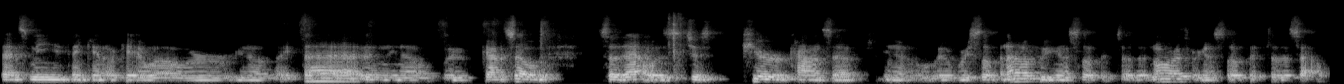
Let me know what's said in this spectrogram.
that's me thinking, okay, well, we're you know like that, and you know we've got so so that was just pure concept. You know, we're sloping up, we're going to slope it to the north, we're going to slope it to the south.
